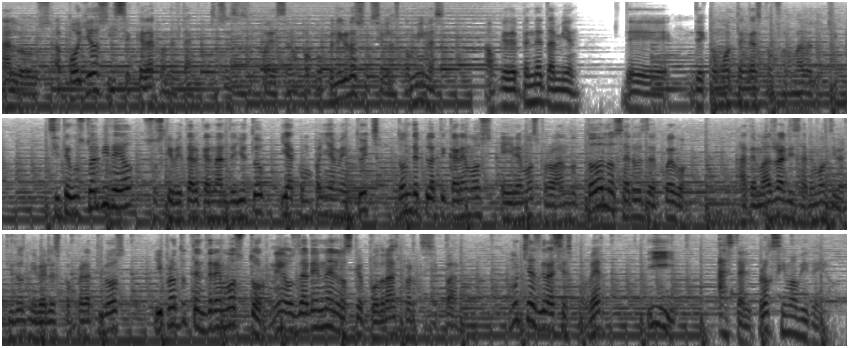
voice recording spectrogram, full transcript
a los apoyos y se queda con el tanque. Entonces eso puede ser un poco peligroso si las combinas. Aunque depende también de, de cómo tengas conformado el equipo. Si te gustó el video, suscríbete al canal de YouTube y acompáñame en Twitch, donde platicaremos e iremos probando todos los héroes del juego. Además realizaremos divertidos niveles cooperativos y pronto tendremos torneos de arena en los que podrás participar. Muchas gracias por ver y hasta el próximo video.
